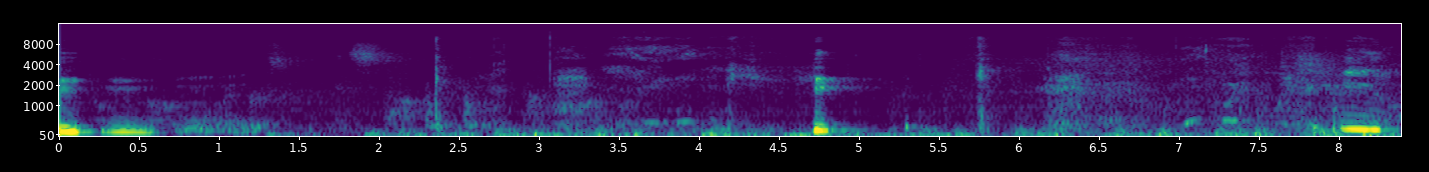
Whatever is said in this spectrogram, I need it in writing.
Mm. mm.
